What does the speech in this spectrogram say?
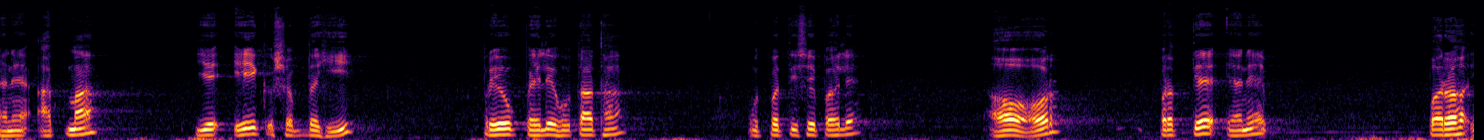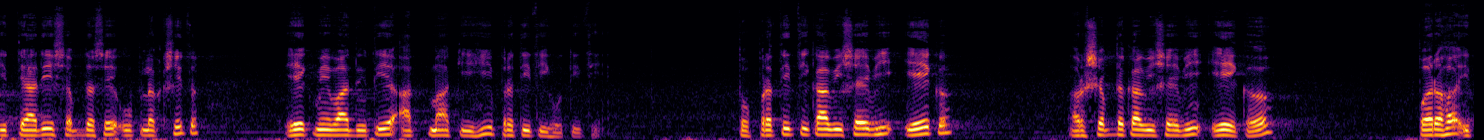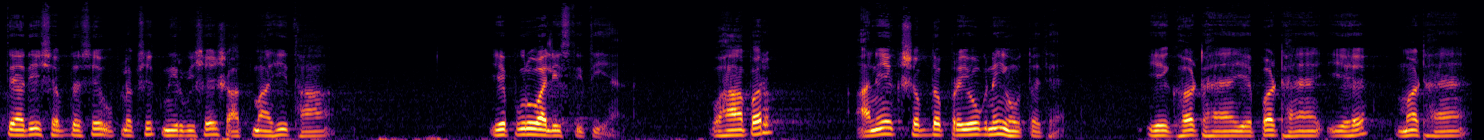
यानी आत्मा ये एक शब्द ही प्रयोग पहले होता था, उत्पत्ति से पहले, और प्रत्यय, यानी पर इत्यादि शब्द से उपलक्षित एक में द्वितीय आत्मा की ही प्रतीति होती थी। तो प्रतीति का विषय भी एक और शब्द का विषय भी एक। पर इत्यादि शब्द से उपलक्षित निर्विशेष आत्मा ही था। ये पूर्व वाली स्थिति है। वहाँ पर अनेक शब्द प्रयोग नहीं होते थे। ये घट है, ये पट है, ये मठ है,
